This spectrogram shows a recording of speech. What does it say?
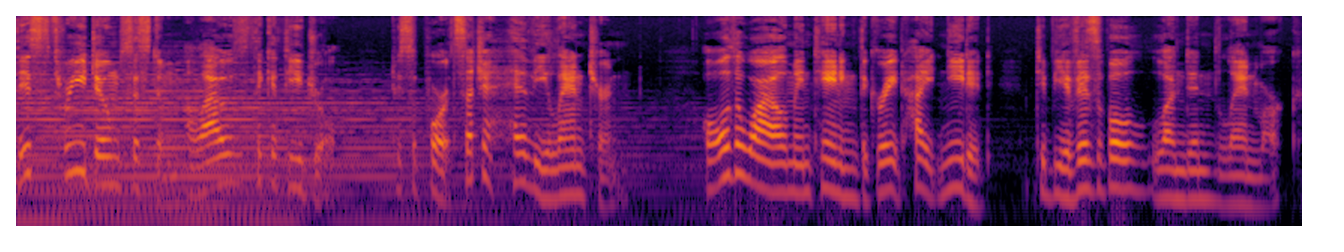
This three dome system allows the cathedral to support such a heavy lantern, all the while maintaining the great height needed to be a visible London landmark.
